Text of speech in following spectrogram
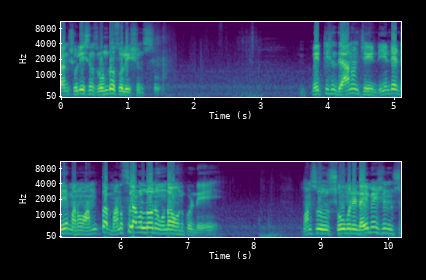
దాని సొల్యూషన్స్ రెండో సొల్యూషన్స్ మెడిటేషన్ ధ్యానం చేయండి. ఏంటంటే మనం అంత మనసు లెవెల్లోనే ఉండాం అనుకోండి మనసు సో మెనీ డైమెన్షన్స్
